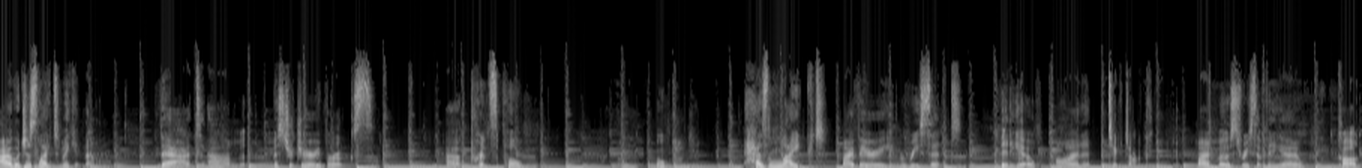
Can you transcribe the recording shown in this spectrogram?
I would just like to make it known that um, Mr. Jerry Brooks, uh, principal, has liked my very recent video on TikTok. My most recent video called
